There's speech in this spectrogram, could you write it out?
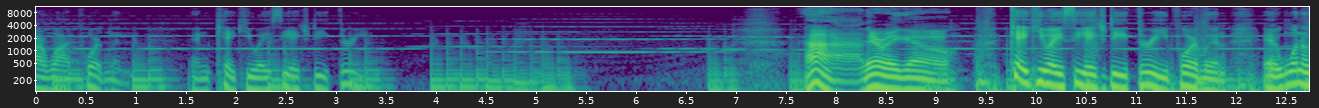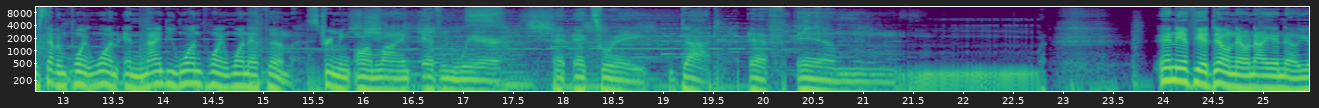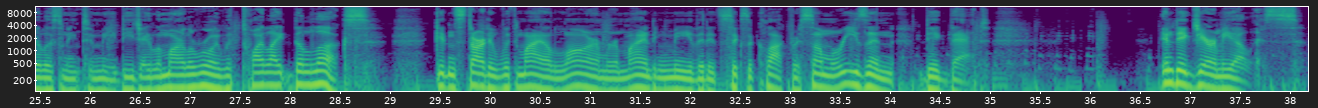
KXRY Portland and KQACHD3. Ah, there we go. KQACHD3 Portland at 107.1 and 91.1 FM, streaming online everywhere at xray.fm. And if you don't know, now you know you're listening to me, DJ Lamar Leroy with Twilight Deluxe getting started with my alarm reminding me that it's six o'clock for some reason. Dig that. And dig Jeremy Ellis.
